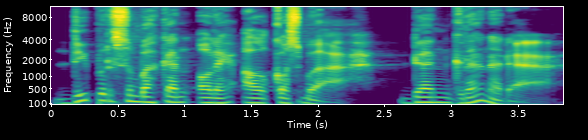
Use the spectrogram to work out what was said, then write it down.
dipersembahkan oleh Al-Kosbah dan Granada.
